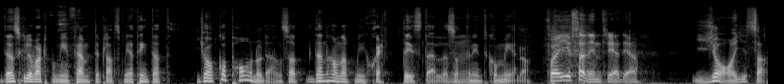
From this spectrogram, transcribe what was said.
Den skulle ha varit på min femte plats, men jag tänkte att Jakob har nog den, så att den hamnar på min sjätte istället, så att mm. den inte kom med då. Får jag gissa din tredje? Ja, gissa.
